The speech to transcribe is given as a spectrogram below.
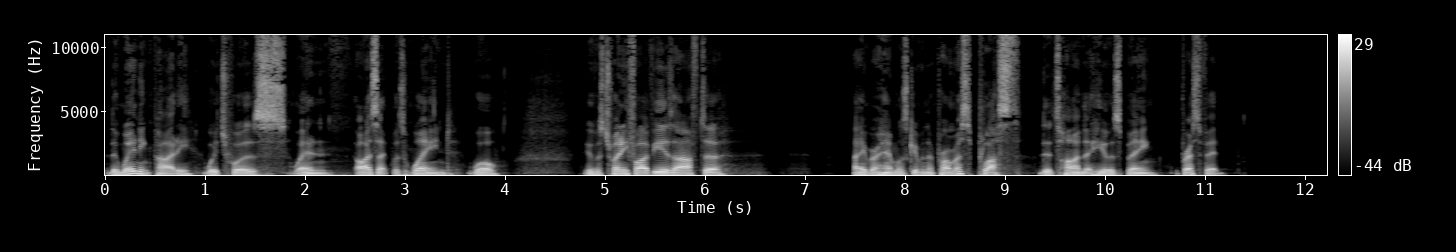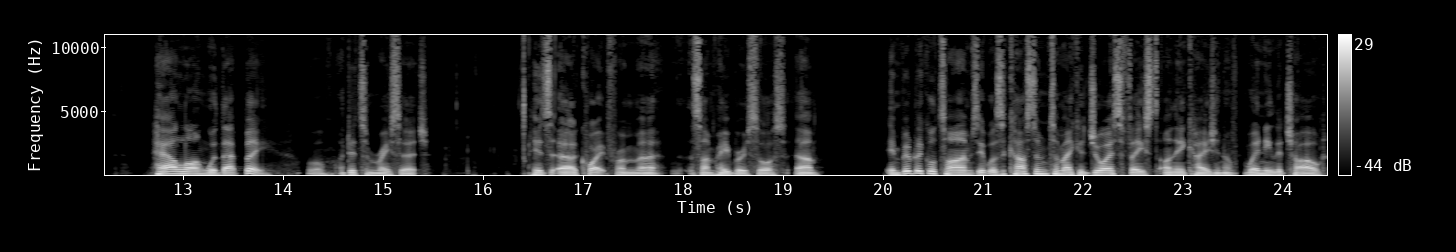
the weaning party, which was when Isaac was weaned, well, it was 25 years after Abraham was given the promise, plus the time that he was being breastfed. How long would that be? Well, I did some research. Here's a quote from uh, some Hebrew source. Um, in biblical times, it was a custom to make a joyous feast on the occasion of weaning the child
